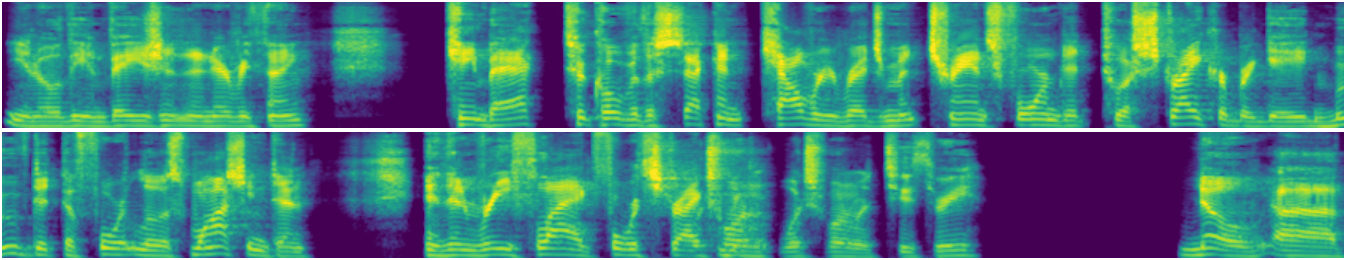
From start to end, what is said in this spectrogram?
you know, the invasion and everything. Came back, took over the second cavalry regiment, transformed it to a Stryker brigade, moved it to Fort Lewis, Washington, and then reflagged fourth Stryker Which brigade. one? Which one with two three? No, uh,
